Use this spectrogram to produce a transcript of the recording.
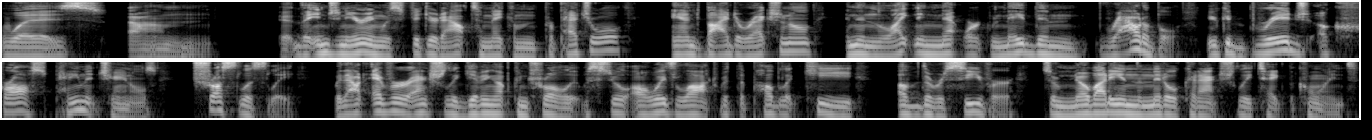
was um, the engineering was figured out to make them perpetual and bidirectional, and then the Lightning Network made them routable. You could bridge across payment channels trustlessly without ever actually giving up control. It was still always locked with the public key of the receiver, so nobody in the middle could actually take the coins.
